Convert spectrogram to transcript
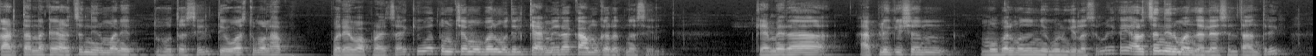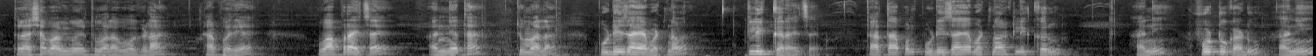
काढताना काही अडचण निर्माण येत होत असेल तेव्हाच तुम्हाला हा पर्याय वापरायचा आहे किंवा तुमच्या मोबाईलमधील कॅमेरा काम करत नसेल. कॅमेरा ॲप्लिकेशन मोबाईलमधून निघून गेलं असेल म्हणजे काही अडचण निर्माण झाली असेल तांत्रिक तर अशा बाबीमध्ये तुम्हाला वगळा हा पर्याय वापरायचा आहे. अन्यथा तुम्हाला पुढे जा या बटनावर क्लिक करायचं आहे. तर आता आपण पुढे जा या बटनावर क्लिक करू आणि फोटो काढू आणि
